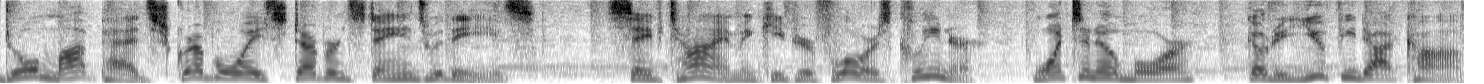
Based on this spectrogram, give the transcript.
dual mop pads scrub away stubborn stains with ease. Save time and keep your floors cleaner. Want to know more? Go to eufy.com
